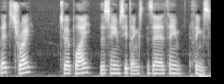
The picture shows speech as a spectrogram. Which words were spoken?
Let's try to apply the same settings, the same things.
